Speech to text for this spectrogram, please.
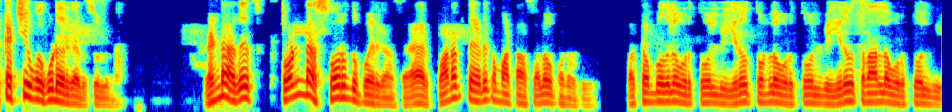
கட்சி உங்க கூட இருக்காது சொல்லுங்க. ரெண்டாவது தொண்டை சோர்ந்து போயிருக்கான் சார். பணத்தை எடுக்க மாட்டான் செலவு பண்றதுக்கு. பத்தொன்பதுல ஒரு தோல்வி இருபத்தொன்னுல ஒரு தோல்வி இருபத்தி நாலுல ஒரு தோல்வி.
